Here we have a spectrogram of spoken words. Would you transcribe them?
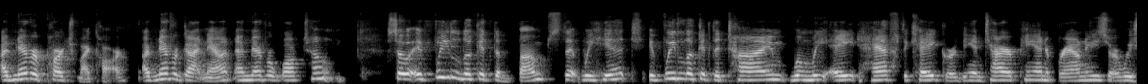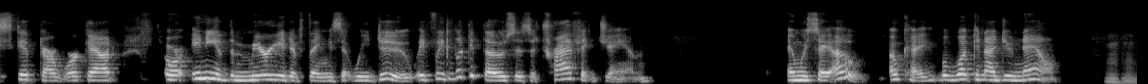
I've never parked my car. I've never gotten out. I've never walked home. So if we look at the bumps that we hit, if we look at the time when we ate half the cake or the entire pan of brownies, or we skipped our workout, or any of the myriad of things that we do, if we look at those as a traffic jam and we say, oh, okay, well, what can I do now? Mm-hmm.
